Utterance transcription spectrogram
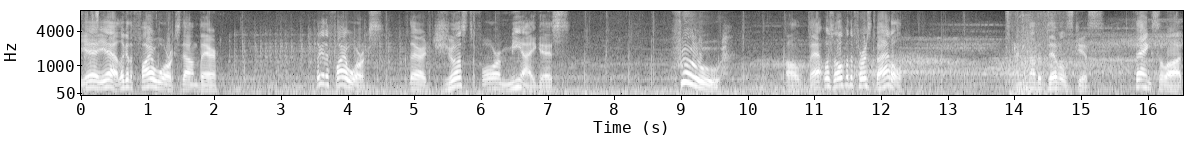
Yeah, yeah, look at the fireworks down there. Look at the fireworks. They're just for me, I guess. Whew! Oh, that was all for the first battle. And another devil's kiss. Thanks a lot.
